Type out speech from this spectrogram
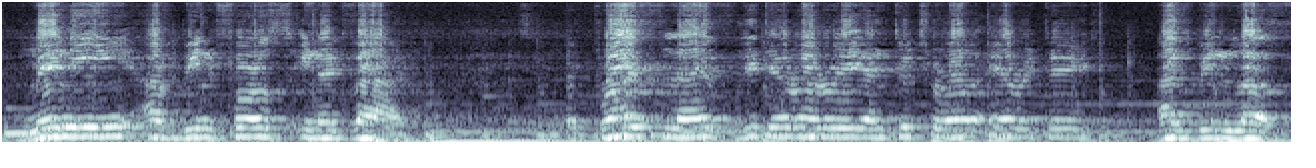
Many have been forced in exile. A priceless literary and cultural heritage has been lost.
